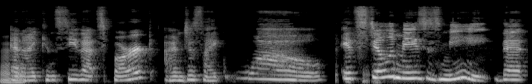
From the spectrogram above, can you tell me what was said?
and Mhm. I can see that spark, I'm just like, wow. It still amazes me that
